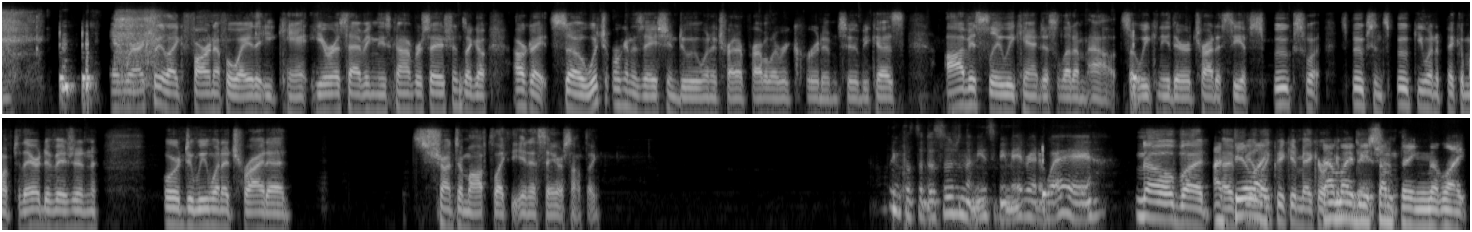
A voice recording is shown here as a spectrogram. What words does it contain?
and we're actually like far enough away that he can't hear us having these conversations, I go, "All right, so which organization do we want to try to probably recruit him to? Because obviously we can't just let him out. So we can either try to see if Spooks, what Spooks and Spooky want to pick him up to their division, or do we want to try to shunt him off to like the NSA or something? I don't think that's a decision that needs to be made right away. No, but I I, feel feel, like, like we can make a That might be something that like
